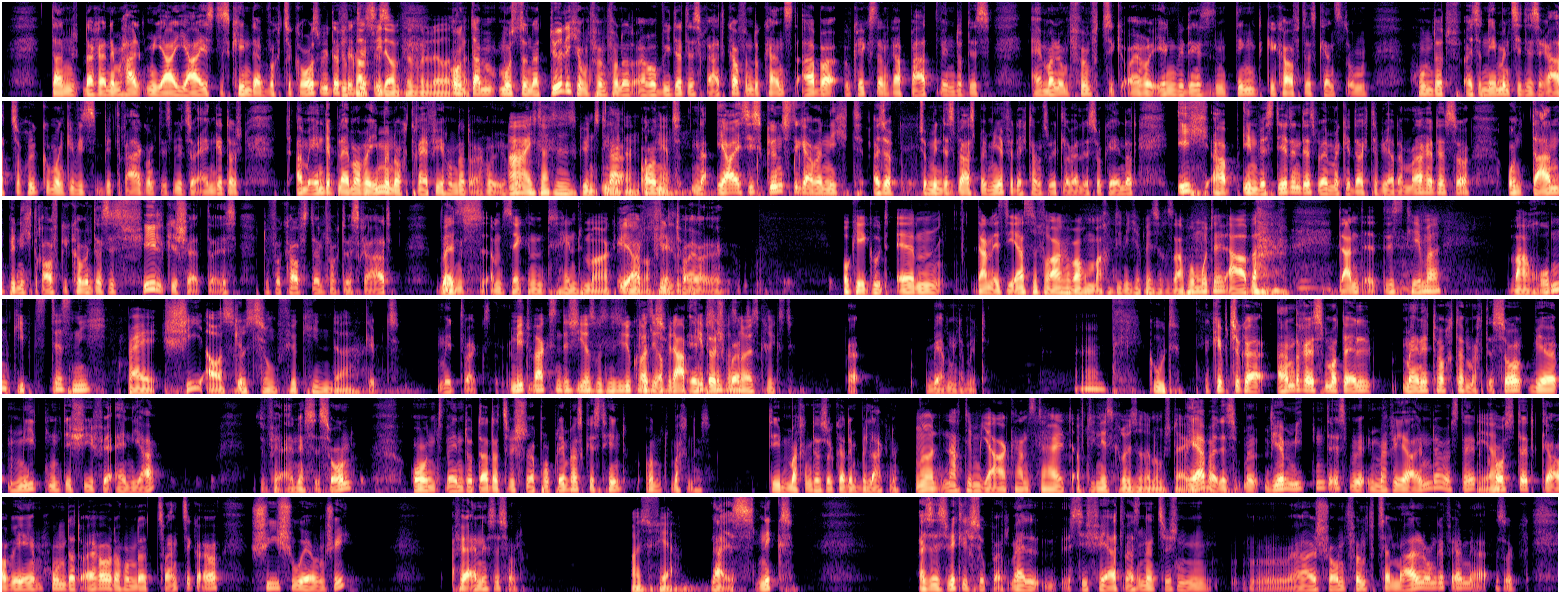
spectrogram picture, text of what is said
Dann nach einem halben Jahr, ja, ist das Kind einfach zu groß wieder du für kaufst das. wieder um 500 Euro. Und dann musst du natürlich um 500 Euro wieder das Rad kaufen. Du kannst aber, du kriegst einen Rabatt, wenn du das einmal um 50 Euro irgendwie das Ding gekauft hast, kannst du um 100, also nehmen sie das Rad zurück um einen gewissen Betrag und das wird so eingetauscht. Am Ende bleiben aber immer noch 300, 400 Euro übrig. ah, ich dachte, das ist günstiger Na, dann. Okay. und na, ja, es ist günstig, aber nicht, also zumindest war es bei mir, vielleicht haben sie mittlerweile so geändert. Ich habe investiert in das, weil ich mir gedacht habe, ja, dann mache ich das so. Und dann bin ich draufgekommen, dass es viel gescheiter ist. Du verkaufst einfach das Rad, Weil es am Second-Hand-Markt ja, viel ist. teurer. Okay, gut. Ähm, dann ist die erste Frage, warum machen die nicht ein besseres Abo-Modell? Aber dann äh, das Thema, warum gibt es das nicht bei Skiausrüstung für Kinder? Gibt's. Mitwachsen. Mitwachsende Skiausrüstung, die du quasi Gibt's. auch wieder abgibst und was. Neues kriegst. Ja, werben damit. Gut. Es gibt sogar ein anderes Modell. Meine Tochter macht es so: Wir mieten die Ski für ein Jahr, also für eine Saison. Und wenn du da dazwischen ein Problem hast, gehst hin und machen das. Die machen da sogar den Belag noch. Und nach dem Jahr kannst du halt auf die nächstgrößeren umsteigen. Ja, aber das, wir mieten das im Marialm da, was der Ja. kostet, glaube ich, 100 Euro oder 120 Euro. Skischuhe und Ski für eine Saison. Also fair. Na, ist nix. Also ist wirklich super, weil sie fährt, weiß nicht, zwischen ja, schon 15 Mal ungefähr im Jahr. Also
